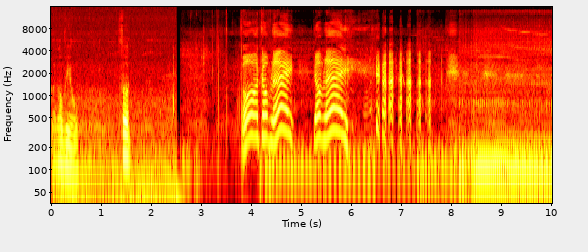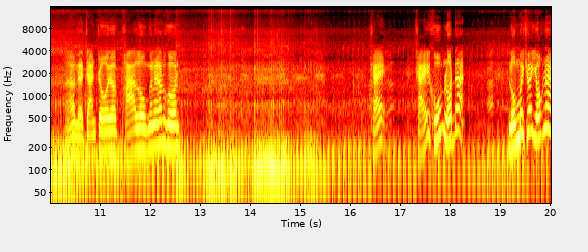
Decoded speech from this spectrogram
แล้วก็วิว สุด โอ้ จบเลย จบเลยอ่าเดี๋ยวจานโจจะพาลงกันนะครับทุกคน ใช้ใช้ให้คุ้มรถนะหลมไม่ช่วยยกนะ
